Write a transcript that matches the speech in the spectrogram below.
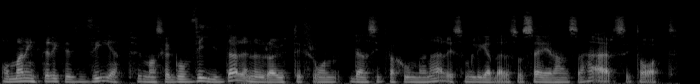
Om man inte riktigt vet hur man ska gå vidare nu då utifrån den situation man är i som ledare så säger han så här citat.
